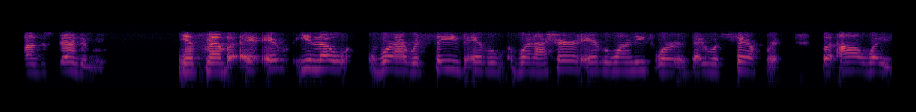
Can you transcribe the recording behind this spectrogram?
understanding me? Yes, ma'am. But you know where I received every when I heard every one of these words, they were separate, but always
